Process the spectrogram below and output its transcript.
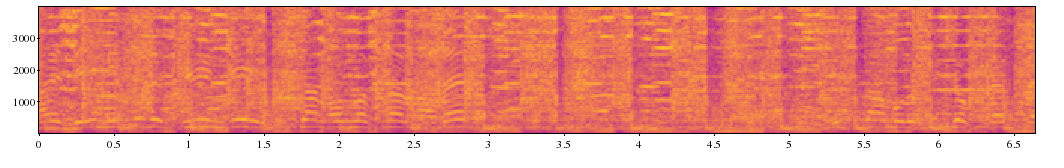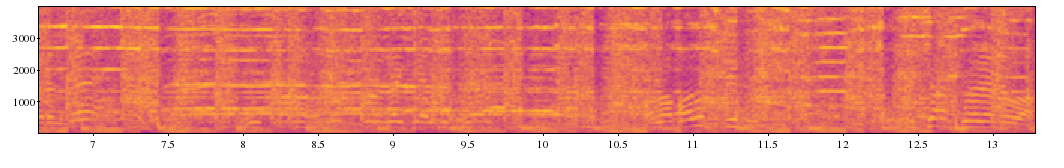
hani devletli de düğün değil nişan olmasına rağmen İstanbul'un birçok semtlerinde insanlarımız böyle gelmişler. Kalabalık bir nişan töreni var.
